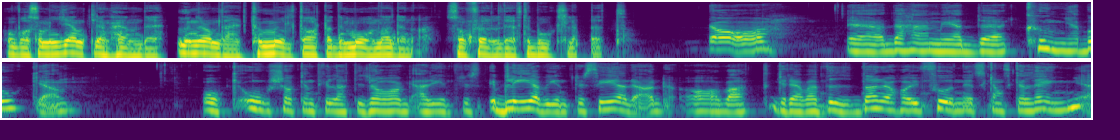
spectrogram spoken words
och vad som egentligen hände under de där tumultartade månaderna som följde efter boksläppet. Ja, Eh, det här med eh, kungaboken och orsaken till att jag är intresse blev intresserad av att gräva vidare har ju funnits ganska länge.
